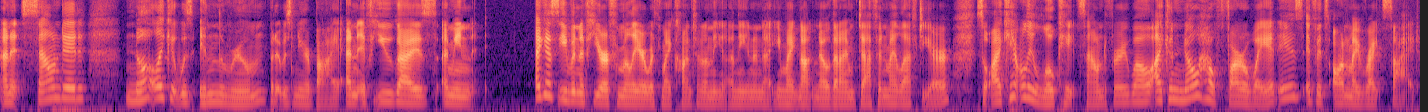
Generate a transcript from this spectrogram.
and it sounded not like it was in the room but it was nearby. And if you guys i mean I guess even if you're familiar with my content on the on the internet, you might not know that I'm deaf in my left ear, so I can't really locate sound very well. I can know how far away it is if it's on my right side.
